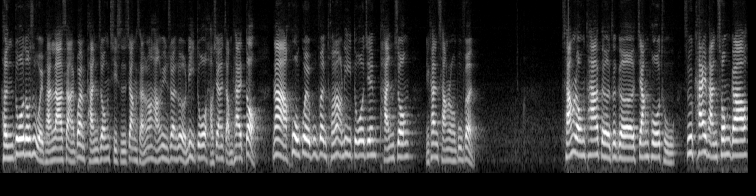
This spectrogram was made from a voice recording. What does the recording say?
很多都是尾盘拉上来，不然盘中其实像散装航运虽然说有利多，好像也涨不太动。那货柜部分同样利多，今天盘中你看长荣部分，长荣它的这个江坡图是不是开盘冲高，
